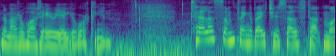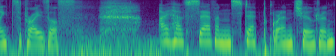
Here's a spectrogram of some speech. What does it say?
no matter what area you're working in. Tell us something about yourself that might surprise us. I have seven step grandchildren.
